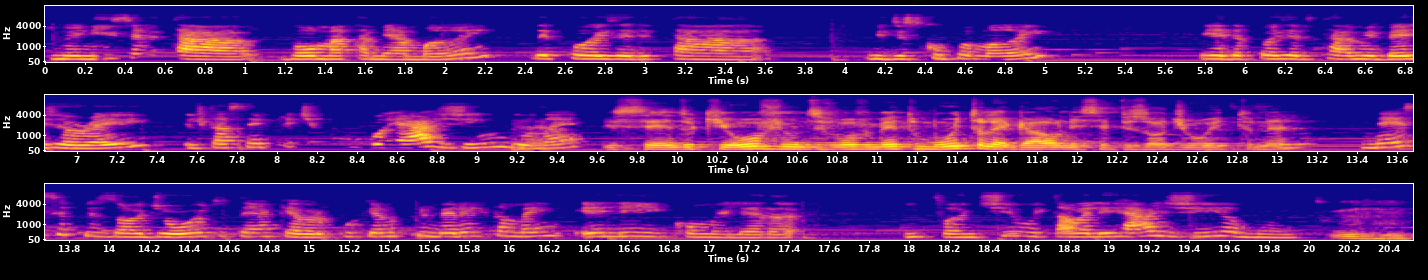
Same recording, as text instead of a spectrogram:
No início ele tá. Vou matar minha mãe. Depois ele tá. Me desculpa, mãe. E depois ele tá. Me beija, Ray. Ele tá sempre, tipo, reagindo, é. né? E sendo que houve um desenvolvimento muito legal nesse episódio 8, né? Nesse episódio 8 tem a quebra, porque no primeiro ele também, ele, como ele era infantil e tal, ele reagia muito. Uhum.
